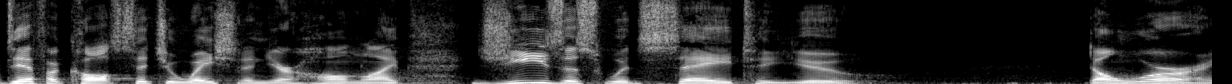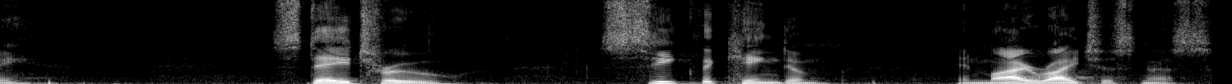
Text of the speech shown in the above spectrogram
difficult situation in your home life. Jesus would say to you, Don't worry, stay true Seek the kingdom in my righteousness,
